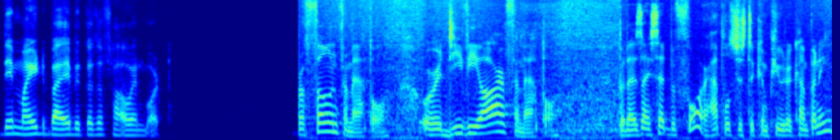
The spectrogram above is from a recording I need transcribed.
they might buy because of how and what. A phone from Apple or a DVR from Apple. But as I said before, Apple's just a computer company.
